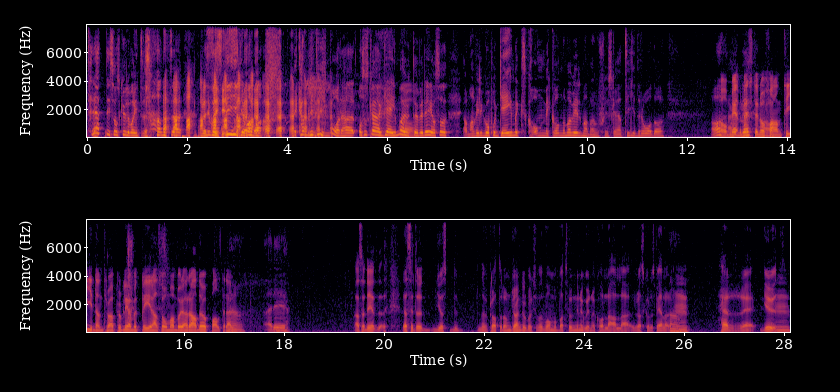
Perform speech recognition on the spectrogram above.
30 som skulle vara intressant. Så här, det bara Precis. stiger. Man bara, det kan bli dyrt på det här. Och så ska jag gamea Ja. utöver det. Och så, ja, man vill gå på GameX Comic Con och man vill, man bara, "Usch, hur ska jag ha tid, råd och... Ja, nej, me- men det- mest är nog Ja. fan tiden tror jag problemet blir alltså om man börjar rada upp allt det där. Ja. Nej, det är... Mm. Alltså det, jag sitter just när vi pratade om Jungle Book så var man bara tvungen att gå in och kolla alla röstskådespelare. Ja. Mm, Herregud, mm.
